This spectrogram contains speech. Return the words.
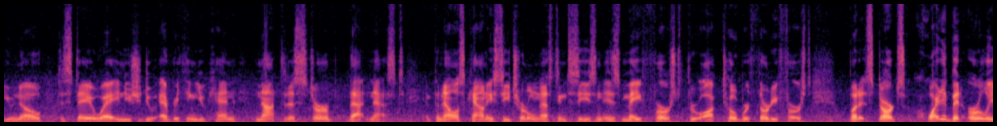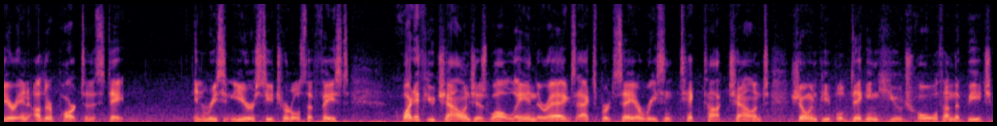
you know to stay away and you should do everything you can not to disturb that nest. In Pinellas County, sea turtle nesting season is May 1st through October 31st, but it starts quite a bit earlier in other parts of the state. In recent years, sea turtles have faced quite a few challenges while laying their eggs. Experts say a recent TikTok challenge showing people digging huge holes on the beach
